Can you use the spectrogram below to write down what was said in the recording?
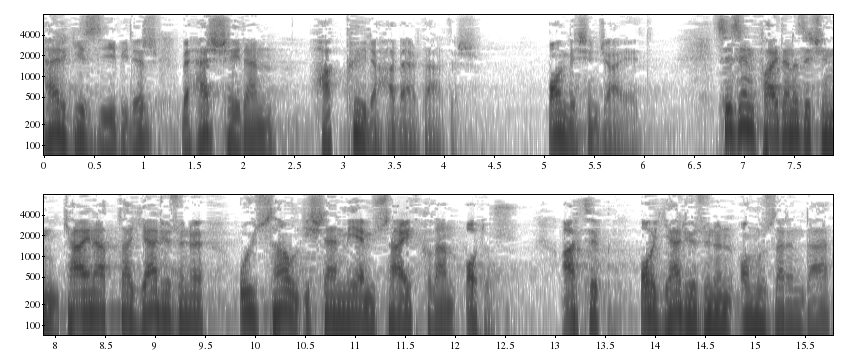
Her gizliyi bilir ve her şeyden hakkıyla haberdardır. 15. Ayet sizin faydanız için kainatta yeryüzünü uysal işlenmeye müsait kılan O'dur. Artık o yeryüzünün omuzlarında,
